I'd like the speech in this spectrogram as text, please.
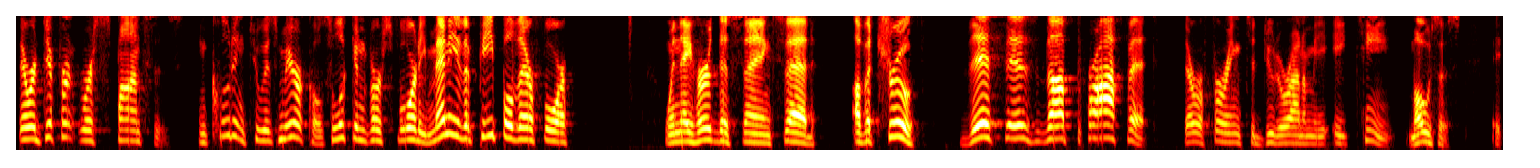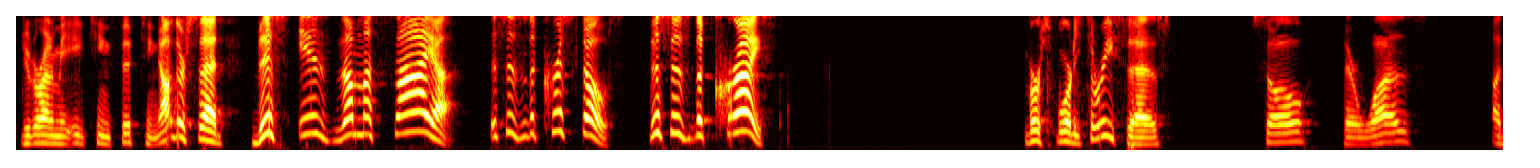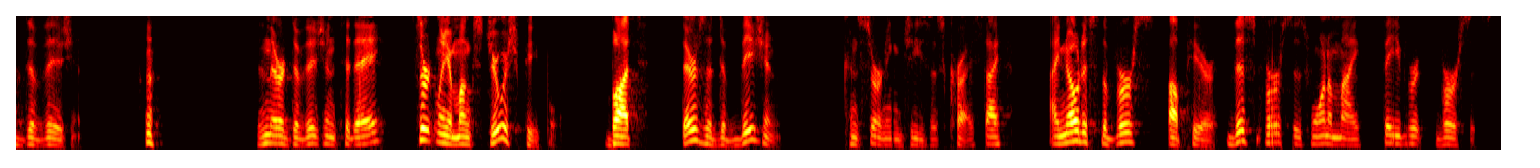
there were different responses, including to his miracles. Look in verse 40. Many of the people, therefore, when they heard this saying, said, Of a truth, this is the prophet. They're referring to Deuteronomy 18, Moses, Deuteronomy 18, 15. Others said, This is the Messiah. This is the Christos. This is the Christ. Verse 43 says, So there was a division. Isn't there a division today? Certainly amongst Jewish people. But there's a division concerning Jesus Christ. I, I noticed the verse up here. This verse is one of my favorite verses.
